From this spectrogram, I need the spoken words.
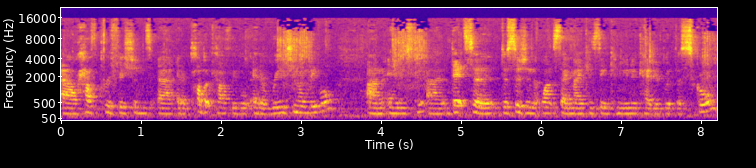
our health professions uh, at a public health level, at a regional level. Um, and uh, that's a decision that once they make is then communicated with the school.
